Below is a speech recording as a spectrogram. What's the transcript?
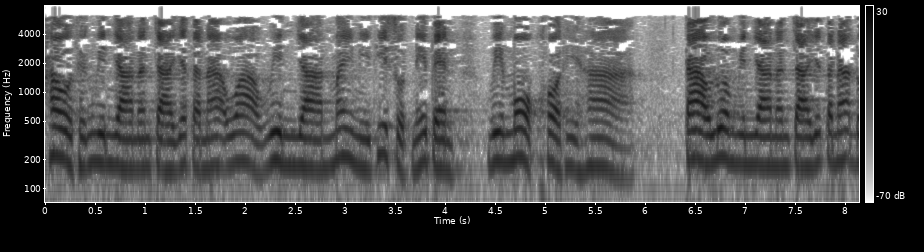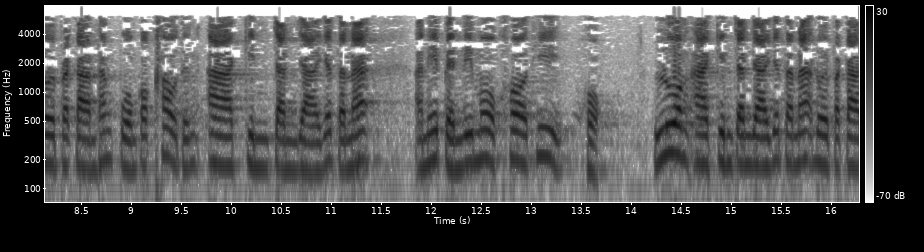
เข้าถึงวิญญาณัญจายตนะว่าวิญญาณไม่มีที่สุดนี้เป็นวิโมกข้อที่ห้าก้าวล่วงวิญญาณัญจายตนะ โดยประการทั้งปวงก็เข้าถึงอากินจัญญายตนะ อันนี้เป็นวิโมกข้อที่หก ล่วงอากินจัญญายตนะ โดยประการ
